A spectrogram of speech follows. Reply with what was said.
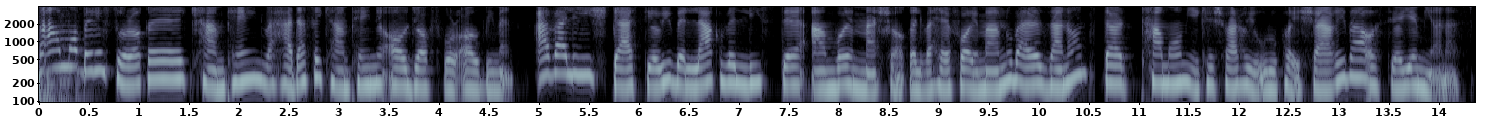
و اما بریم سراغ کمپین و هدف کمپین All Jobs for All Women. اولیش دستیابی به لغو لیست انواع مشاغل و حرفهای ممنوع برای زنان در تمامی کشورهای اروپای شرقی و آسیای میان است.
